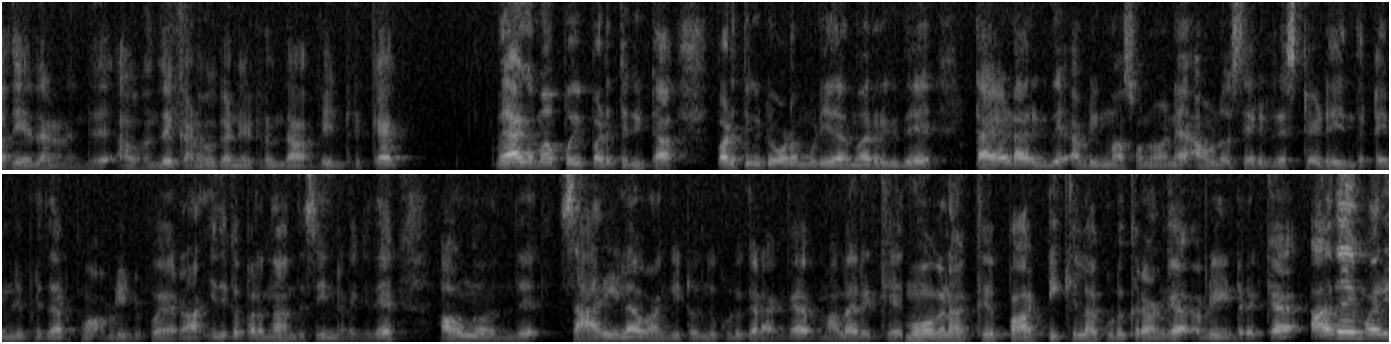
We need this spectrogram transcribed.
அதே தான் நடந்தது. அவள் வந்து கனவு கண்டுட்டு இருந்தா அப்படின்ட்டு இருக்க. வேகமாக போய் படுத்துக்கிட்டா படுத்துக்கிட்டு உடம்பு முடியாத மாதிரி இருக்குது டயர்டாக இருக்குது அப்படிங்கமா சொன்னோடனே அவனும் சரி ரெஸ்ட் எடு இந்த டைமில் இப்படி தான் இருக்கும் அப்படின்ட்டு போயிடறான். இதுக்கப்புறம் தான் அந்த சீன் நடக்குது. அவங்க வந்து சாரீலாம் வாங்கிட்டு வந்து கொடுக்குறாங்க மலருக்கு மோகனாக்கு பாட்டிக்கெல்லாம் கொடுக்குறாங்க அப்படின்ட்டு இருக்க அதே மாதிரி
